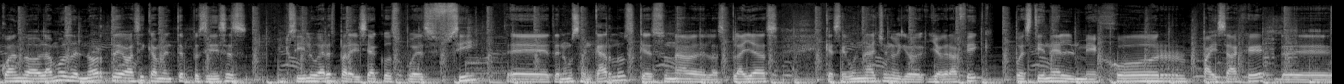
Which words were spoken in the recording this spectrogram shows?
cuando hablamos del norte, básicamente, pues si dices, sí, lugares paradisíacos, pues sí, eh, tenemos San Carlos, que es una de las playas que según National Geo- Geographic, pues tiene el mejor paisaje de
